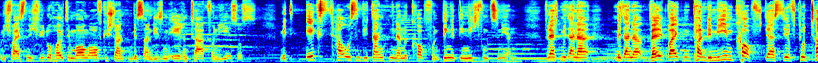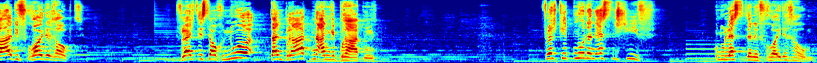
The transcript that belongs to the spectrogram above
Und ich weiß nicht, wie du heute Morgen aufgestanden bist an diesem Ehrentag von Jesus mit x tausend Gedanken in deinem Kopf und Dinge, die nicht funktionieren. Vielleicht mit einer, mit einer weltweiten Pandemie im Kopf, der es dir total die Freude raubt. Vielleicht ist auch nur dein Braten angebraten. Vielleicht geht nur dein Essen schief und du lässt dir deine Freude rauben.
